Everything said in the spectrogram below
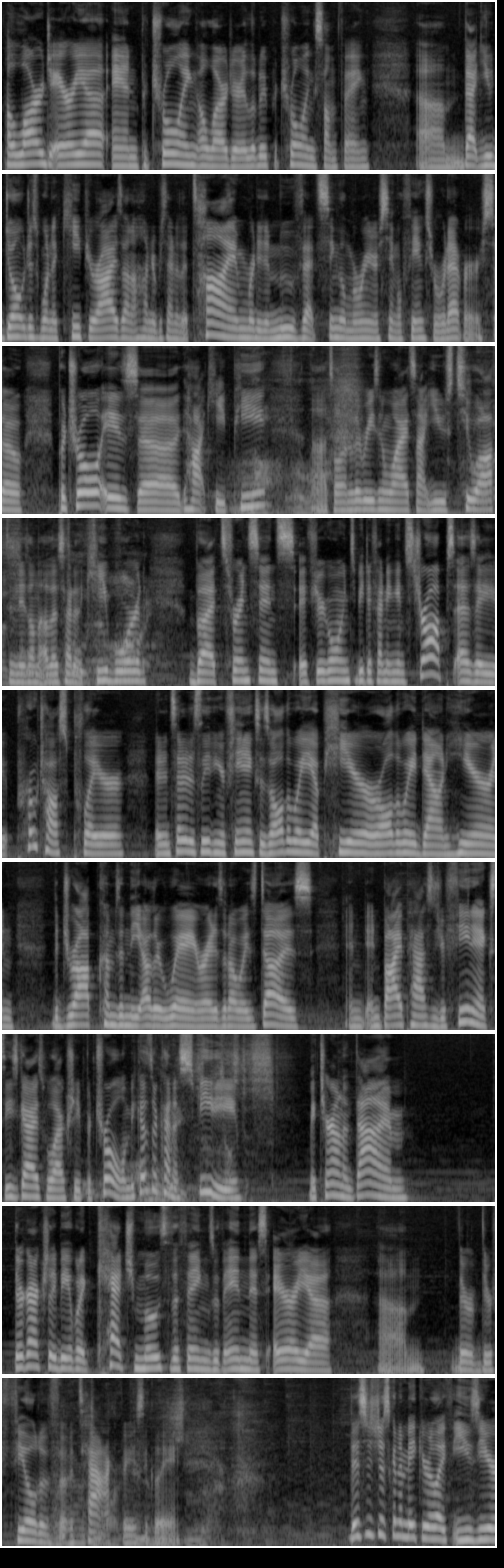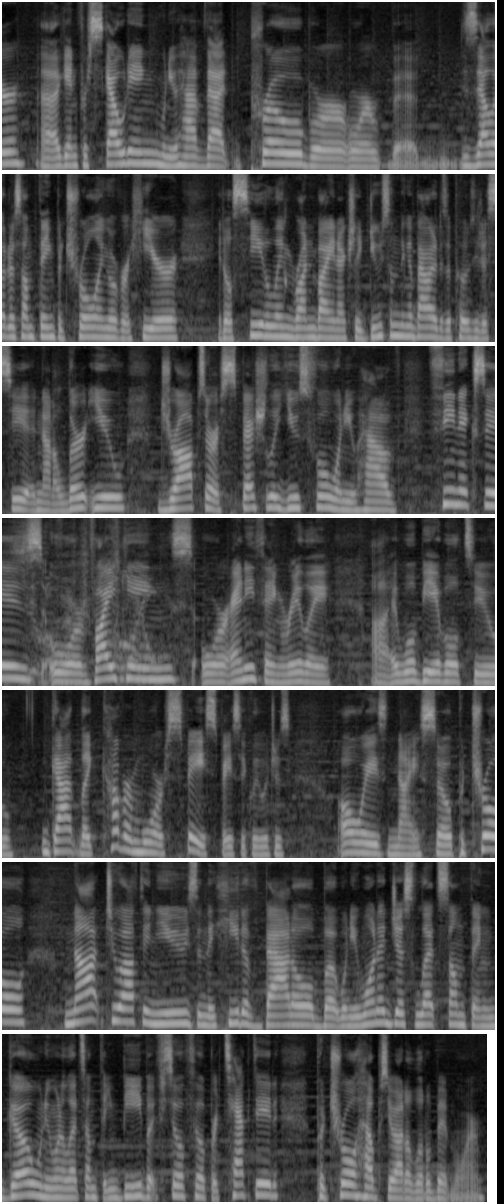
a large area and patrolling a large area, literally patrolling something um, that you don't just want to keep your eyes on 100% of the time, ready to move that single Marine or single Phoenix or whatever. So patrol is uh, hotkey P. Uh, that's another reason why it's not used too often is on the other side of the keyboard. But for instance, if you're going to be defending against drops as a Protoss player, then instead of just leaving your Phoenixes all the way up here or all the way down here and the drop comes in the other way, right, as it always does, and, and bypasses your Phoenix, these guys will actually patrol. And because they're kind of speedy, they turn on a dime, they're going to actually be able to catch most of the things within this area, um, their, their field of, of attack, basically. This is just going to make your life easier. Uh, again, for scouting, when you have that probe or, or uh, zealot or something patrolling over here, it'll see the Ling run by and actually do something about it as opposed to just see it and not alert you. Drops are especially useful when you have phoenixes or vikings or anything really. Uh, it will be able to got like cover more space basically, which is always nice. So patrol, not too often used in the heat of battle, but when you want to just let something go, when you want to let something be, but still feel protected, patrol helps you out a little bit more.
